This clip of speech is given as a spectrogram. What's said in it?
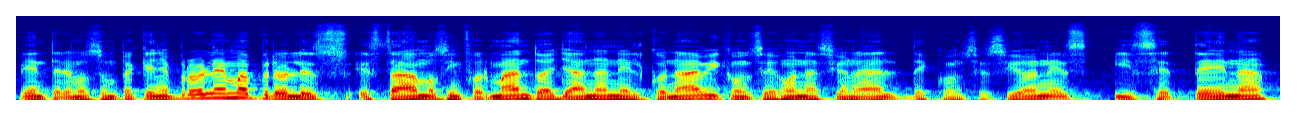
Bien, tenemos un pequeño problema, pero les estábamos informando, allanan el CONAVI, Consejo Nacional de Concesiones y CETENA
